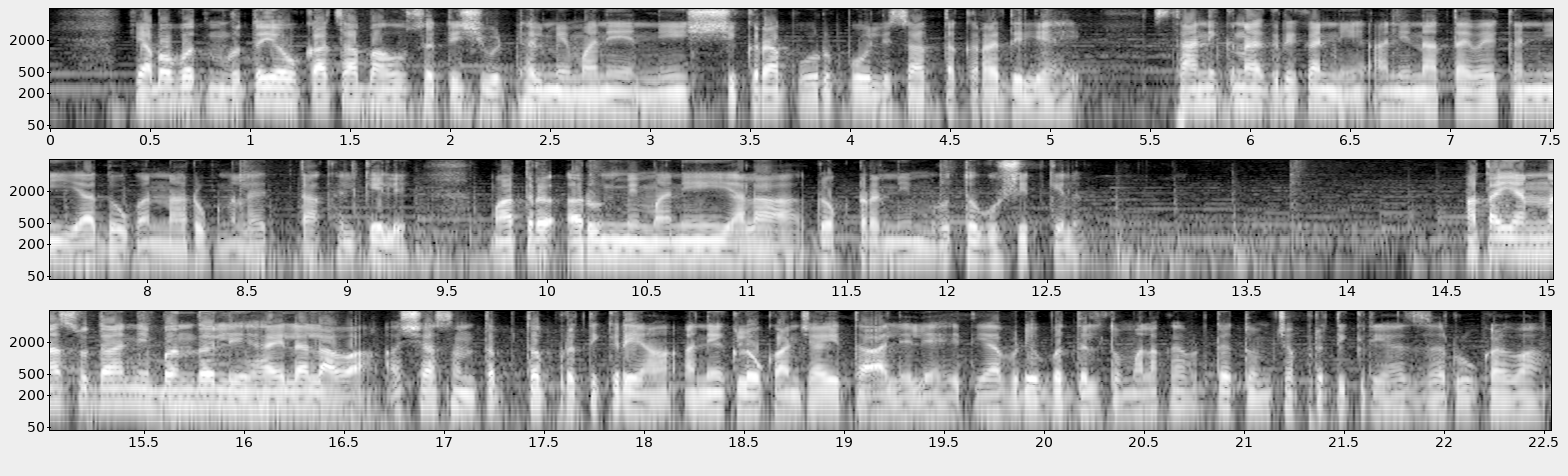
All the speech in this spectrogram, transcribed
याबाबत मृत युवकाचा भाऊ सतीश विठ्ठल मेमाने यांनी शिक्रापूर पोलिसात तक्रार दिली आहे. स्थानिक नागरिकांनी आणि नातेवाईकांनी या दोघांना रुग्णालयात दाखल केले. मात्र अरुण मेमाने याला डॉक्टरांनी मृत घोषित केलं. आता यांनासुद्धा निबंध लिहायला लावा अशा संतप्त प्रतिक्रिया अनेक लोकांच्या इथं आलेल्या आहेत. या व्हिडिओबद्दल तुम्हाला काय वाटतं? तुमच्या प्रतिक्रिया जरूर कळवा.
